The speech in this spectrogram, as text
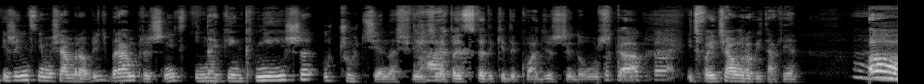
jeżeli nic nie musiałam robić, brałam prysznic i najpiękniejsze uczucie na świecie Tak. to jest wtedy, kiedy kładziesz się do łóżka i twoje ciało robi takie. O!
